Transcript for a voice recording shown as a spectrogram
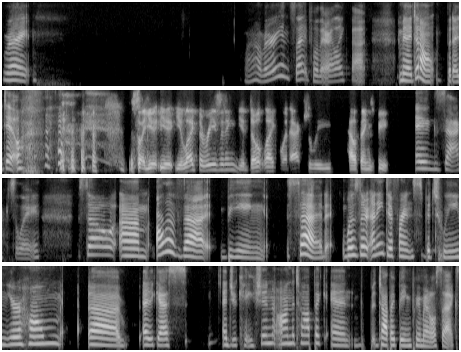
Right. Wow, very insightful there. I like that. I mean, I don't, but I do. it's like you, you you like the reasoning you don't like what actually how things be exactly. So, um, all of that being said, was there any difference between your home, uh, I guess, education on the topic and the topic being premarital sex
